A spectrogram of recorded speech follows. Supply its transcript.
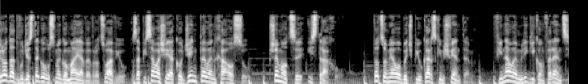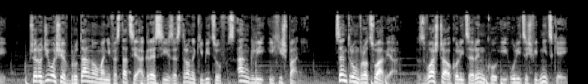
Środa 28 maja we Wrocławiu zapisała się jako dzień pełen chaosu, przemocy i strachu. To, co miało być piłkarskim świętem, finałem Ligi Konferencji, przerodziło się w brutalną manifestację agresji ze strony kibiców z Anglii i Hiszpanii. Centrum Wrocławia, zwłaszcza okolice Rynku i ulicy Świdnickiej,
